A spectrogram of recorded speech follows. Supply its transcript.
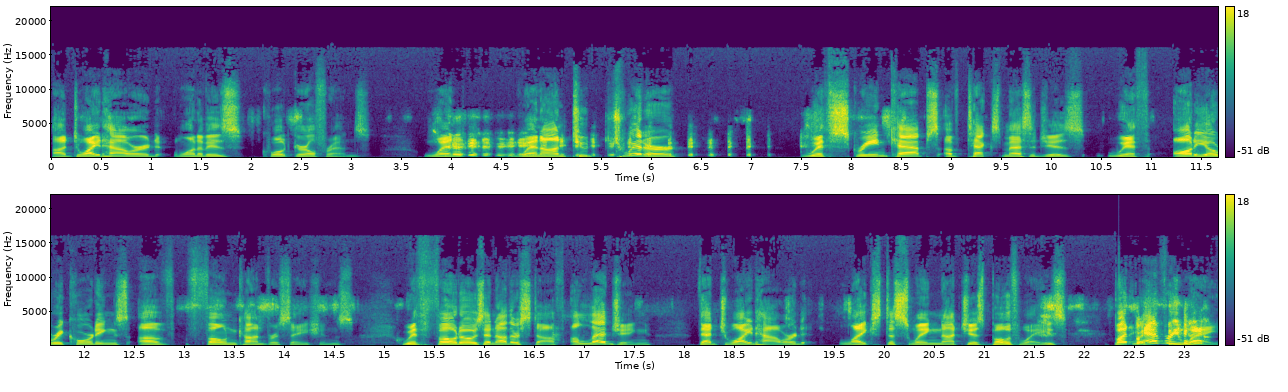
Uh, Dwight Howard, one of his quote girlfriends, went went on to Twitter with screen caps of text messages, with audio recordings of phone conversations, with photos and other stuff alleging that Dwight Howard likes to swing not just both ways, but every way.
